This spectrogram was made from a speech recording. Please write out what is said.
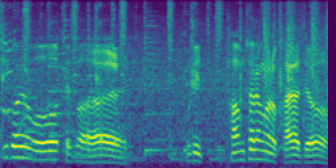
찍어요 제발. 우리 다음 촬영하러 가야죠.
